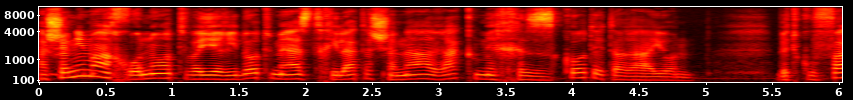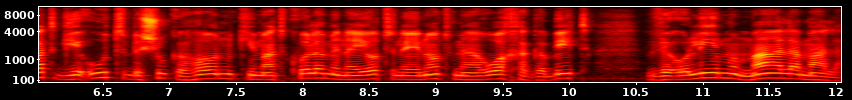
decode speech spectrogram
השנים האחרונות והירידות מאז תחילת השנה רק מחזקות את הרעיון. בתקופת גאות בשוק ההון כמעט כל המניות נהנות מהרוח הגבית ועולים מעלה-מעלה.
